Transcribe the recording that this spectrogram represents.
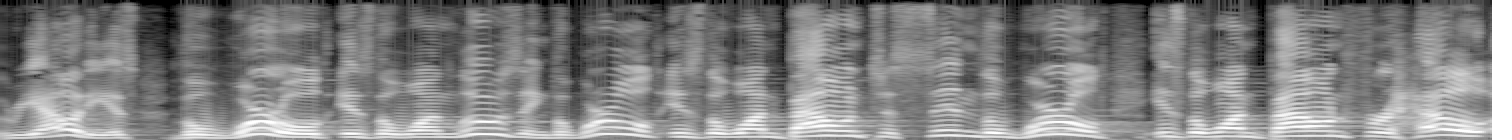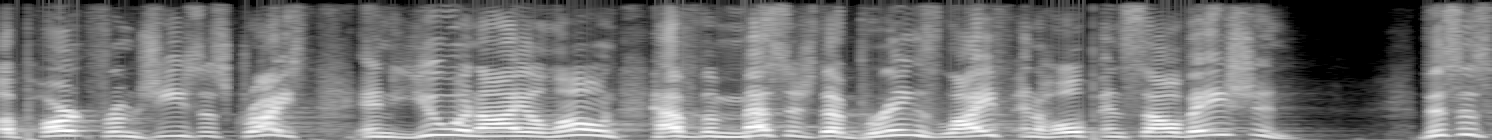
The reality is, the world is the one losing. The world is the one bound to sin. The world is the one bound for hell apart from Jesus Christ. And you and I alone have the message that brings life and hope and salvation. This is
